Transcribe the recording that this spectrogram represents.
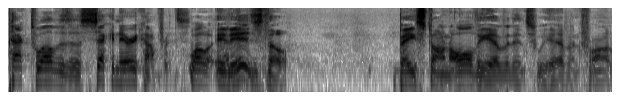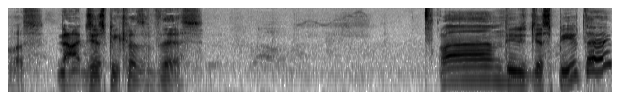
Pac-12 is a secondary conference. Well, it is though, based on all the evidence we have in front of us, not just because of this. Um, Do you dispute that?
